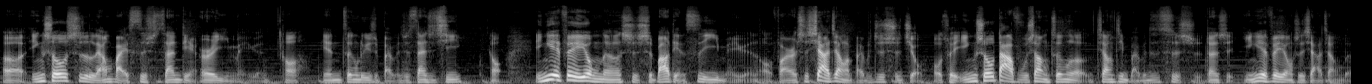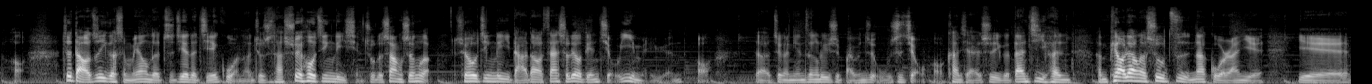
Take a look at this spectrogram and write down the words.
呃，营收是两百四十三点二亿美元，哦，年增率是百分之三十七。哦，营业费用呢是十八点四亿美元哦，反而是下降了百分之十九哦，所以营收大幅上增了将近百分之四十，但是营业费用是下降的。好，这导致一个什么样的直接的结果呢？就是它税后净利显著的上升了，税后净利达到三十六点九亿美元哦，呃，这个年增率是百分之五十九哦，看起来是一个单季很很漂亮的数字。那果然也也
